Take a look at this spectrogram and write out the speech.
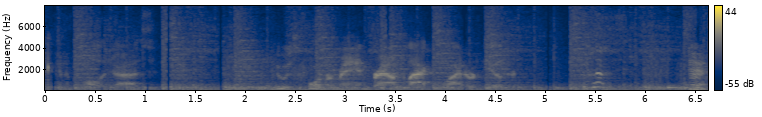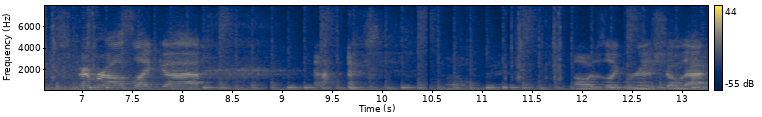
I can apologize to his former man, brown, black, white, or the other. Remember, I was like, uh. I was like, we're gonna show that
